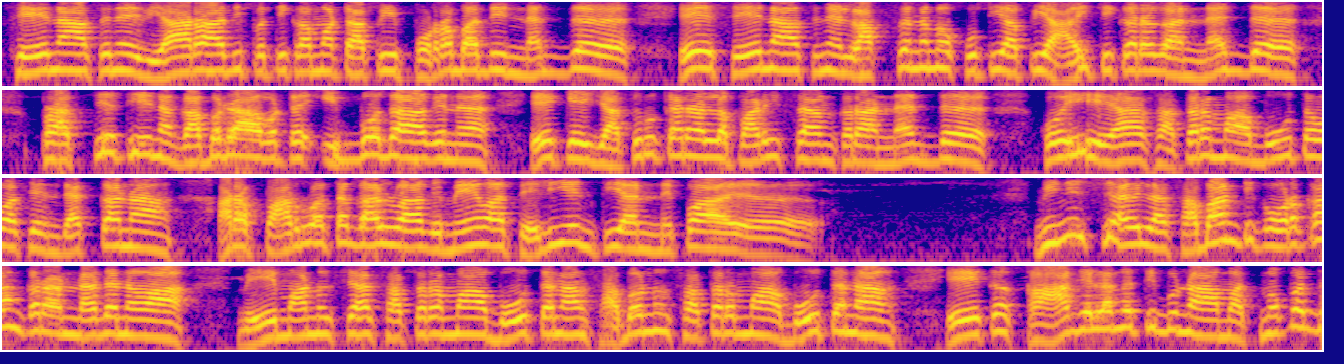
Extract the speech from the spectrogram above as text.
සේනාසනේ විහාරාධිපතිකමට අපි පොරබදින් නැද්ද? ඒ සේනාසනේ ලස්සනම කුටි අපි අයිති කරගන්නේ නැද්ද? ප්‍රත්‍ය තියෙන ගබඩාවට ඉබ්බොදාගෙන ඒකේ යතුරු කැරල්ල පරිස්සම් කරන්නේ නැද්ද? කොයි එයා සතරමා භූත වශයෙන් දැක්කනම් අර පර්වත ගල් වාගේ මේවා තෙලියෙන් තියන්න එපාය. මිනිස්සු ඇවිල්ලා සබන් ටික හොරකම් කරන්න හදනවා. මේ මිනිස්සයා සතරමා භූතනම් සබනු සතරමා භූතනම් ඒක කාගේ ළඟ තිබුණාමත් මොකද?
